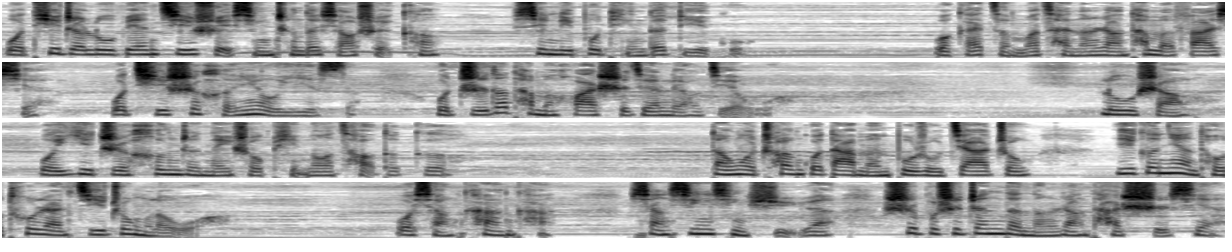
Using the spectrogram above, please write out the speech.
我踢着路边积水形成的小水坑，心里不停的嘀咕：我该怎么才能让他们发现我其实很有意思，我值得他们花时间了解我。路上。我一直哼着那首匹诺曹的歌。当我穿过大门步入家中，一个念头突然击中了我。我想看看，向星星许愿是不是真的能让它实现。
